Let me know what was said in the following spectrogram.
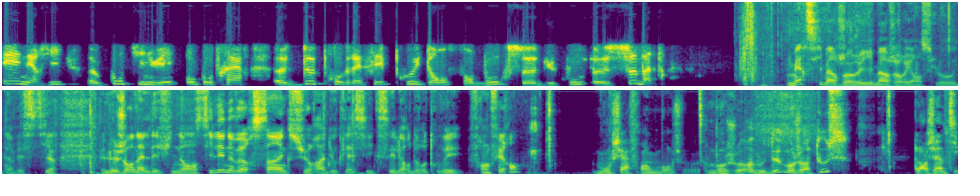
et énergie, euh, continuait au contraire euh, de progresser. Prudence en bourse, euh, du coup, ce matin. Merci Marjorie, Marjorie Ancelot d'investir le journal des finances. Il est 9h05 sur Radio Classique, c'est l'heure de retrouver Franck Ferrand. Mon cher Franck, bonjour. Bonjour à vous deux, bonjour à tous. Alors j'ai un petit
